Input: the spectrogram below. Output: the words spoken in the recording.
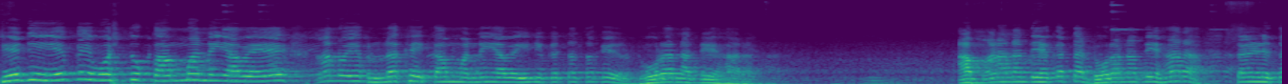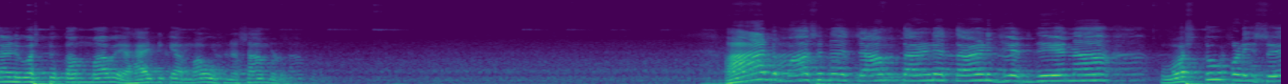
તેથી એકય વસ્તુ કામમાં નહીં આવે, આનો એક નખે કામમાં નહીં આવે, એની કરતા તો કે ઢોરાના દેહ હારા. આ માણાના દેહ કરતા ઢોરાના દેહ હારા. ત્રણે ત્રણ વસ્તુ કામમાં આવે હાડક્યા માઉસ ને સાંભળો. હાડ, માંસ ને ચામ ત્રણે ત્રણ જે દેહના વસ્તુ પડી છે,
